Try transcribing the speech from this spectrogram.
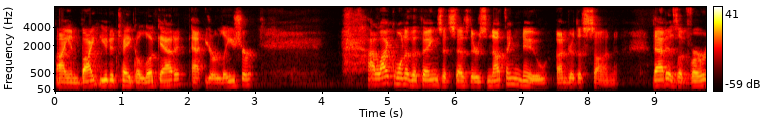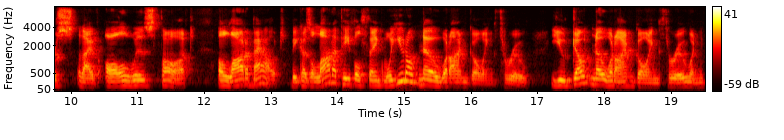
I invite you to take a look at it at your leisure. I like one of the things that says there's nothing new under the sun. That is a verse that I've always thought a lot about because a lot of people think, well, you don't know what I'm going through. You don't know what I'm going through. And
